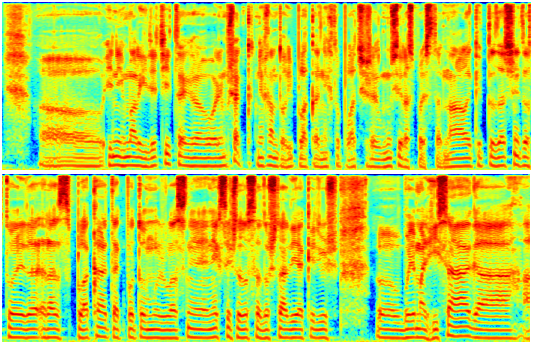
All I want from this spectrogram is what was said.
uh, iných malých detí, tak hovorím, však nechám to vyplakať, nech to plače, že musí raz prestať. No ale keď to začne to tvoje raz plakať, tak potom už vlastne nechceš to dostať do štádia, keď už uh, bude mať hysák a, a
